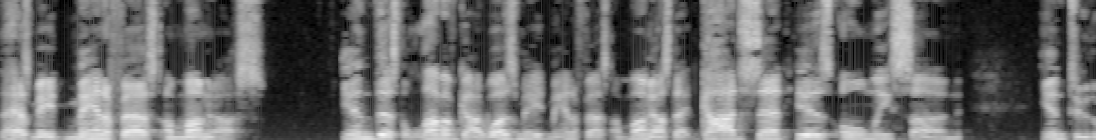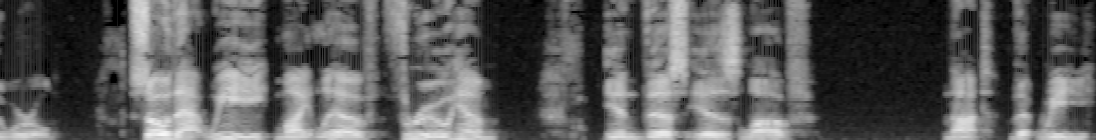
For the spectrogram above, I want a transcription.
has made manifest among us. In this, the love of God was made manifest among us that God sent His only Son into the world so that we might live through him. In this is love. Not that we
